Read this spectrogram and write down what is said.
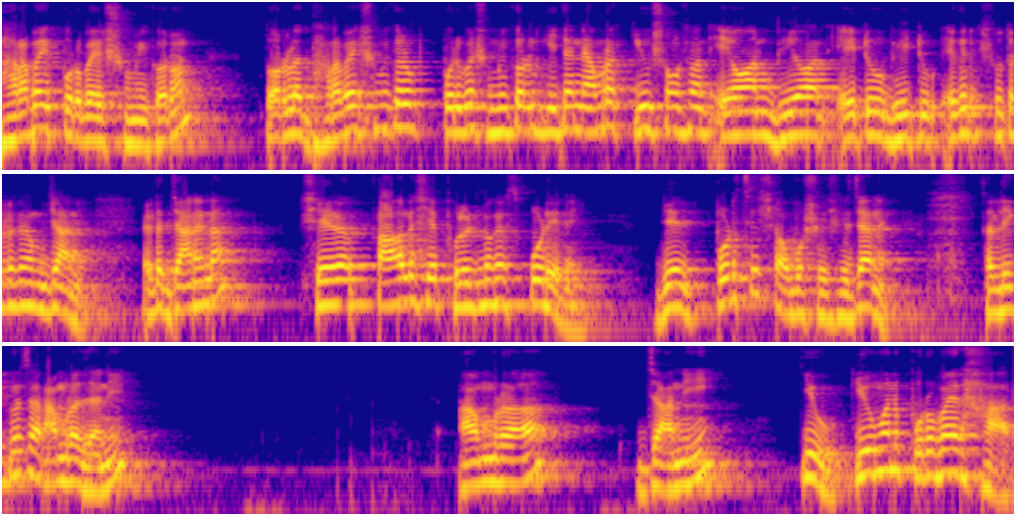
ধারাবাহিক প্রবাহের সমীকরণ, তরলের ধারাবাহিক সমীকরণ, পরিবাহ সমীকরণ কি জানি আমরা? কিউ সমান A one V one A two V two এগুলো সূত্রটাকে আমি জানি? এটা জানে না, সে তাহলে সে ফ্লুইড মেকানিক্স পড়ে নেই, যে পড়ছে সে অবশ্যই সে জানে। তাহলে লিখবেন স্যার, আমরা জানি আমরা জানি কিউ কিউ মানে প্রবাহের হার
